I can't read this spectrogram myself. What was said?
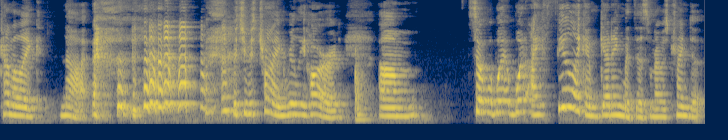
kind of like not, but she was trying really hard. Um, so what, what I feel like I'm getting with this when I was trying to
